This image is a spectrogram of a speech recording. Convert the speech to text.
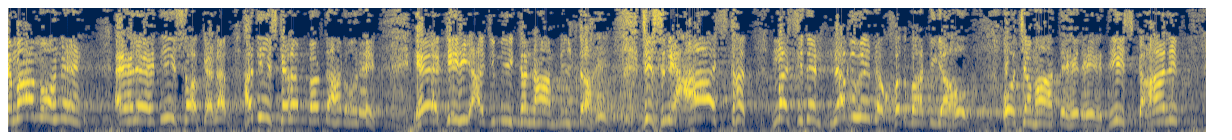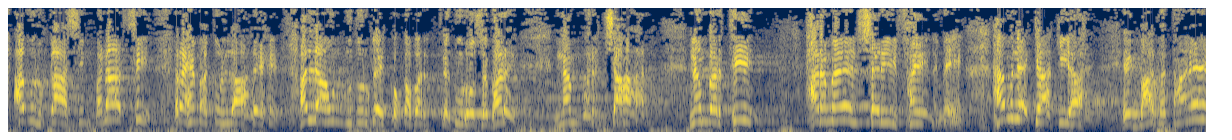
इमामों ने, अहले हदीसों के लब हदीस के लंबरदारों ने एक ही अजमी का नाम मिलता है, जिसने आज तक मस्जिद नबवी में खुतबा दिया हो। वो जमात अहले हदीस का आलिम, अबुल कासिम बनारसी अलैह। अल्लाह उन बुज़ुर्गों को कबर के दूरों से भरे। नंबर चार, नंबर तीन हरमैन शरीफैन में। हमने क्या किया? है एक बात बताएँ,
